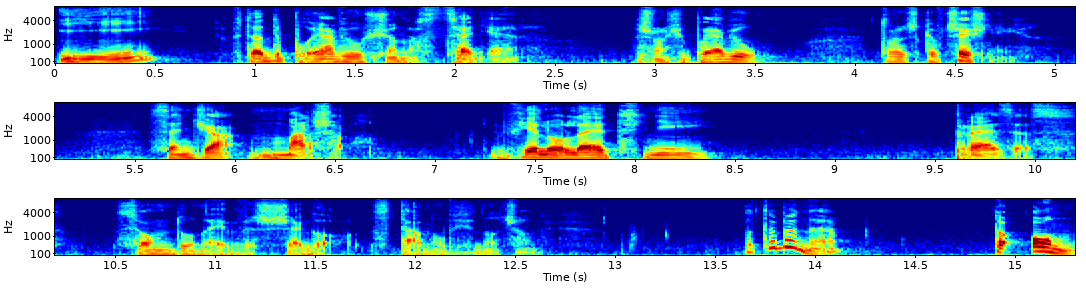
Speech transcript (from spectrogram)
I wtedy pojawił się na scenie, zresztą się pojawił troszeczkę wcześniej, sędzia Marshall, wieloletni prezes Sądu Najwyższego Stanów Zjednoczonych. Notabene to on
